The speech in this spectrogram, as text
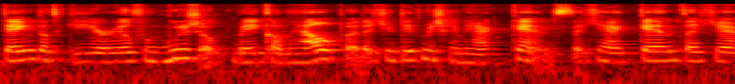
denk dat ik hier heel veel moeders ook mee kan helpen. Dat je dit misschien herkent. Dat je herkent dat je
